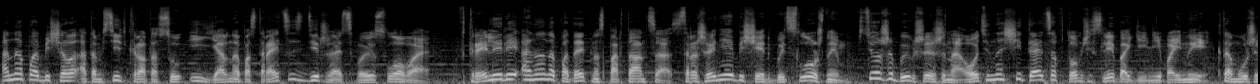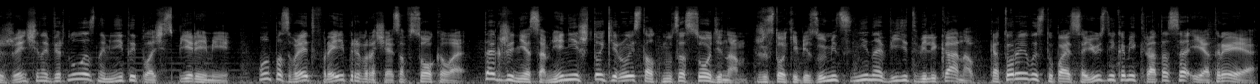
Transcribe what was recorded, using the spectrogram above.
Она пообещала отомстить Кратосу и явно постарается сдержать свое слово. В трейлере она нападает на спартанца, сражение обещает быть сложным. Все же бывшая жена Одина считается в том числе богиней войны. К тому же женщина вернула знаменитый плащ с перьями. Он позволяет Фрей превращаться в сокола. Также нет сомнений, что герои столкнутся с Одином. Жестокий безумец ненавидит великанов, которые выступают союзниками Кратоса и Атрея.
